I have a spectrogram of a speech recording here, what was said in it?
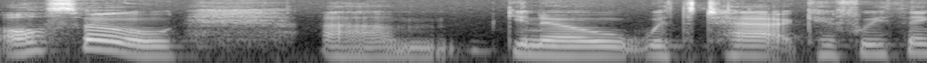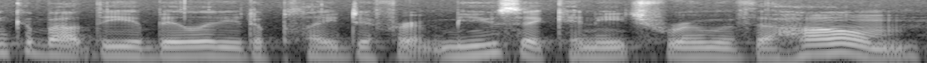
Also, um, you know, with tech, if we think about the ability to play different music in each room of the home,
